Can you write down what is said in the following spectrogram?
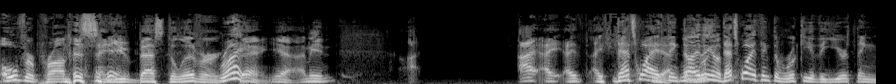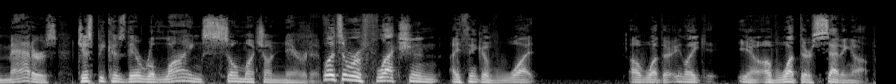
over promise and you best deliver Right. thing. Yeah, I mean, I, I, I, I think, That's why I yeah. think no, the, I think that's why I think the rookie of the year thing matters, just because they're relying so much on narrative. well, it's a reflection, I think, of what of what they're like, you know, of what they're setting up.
